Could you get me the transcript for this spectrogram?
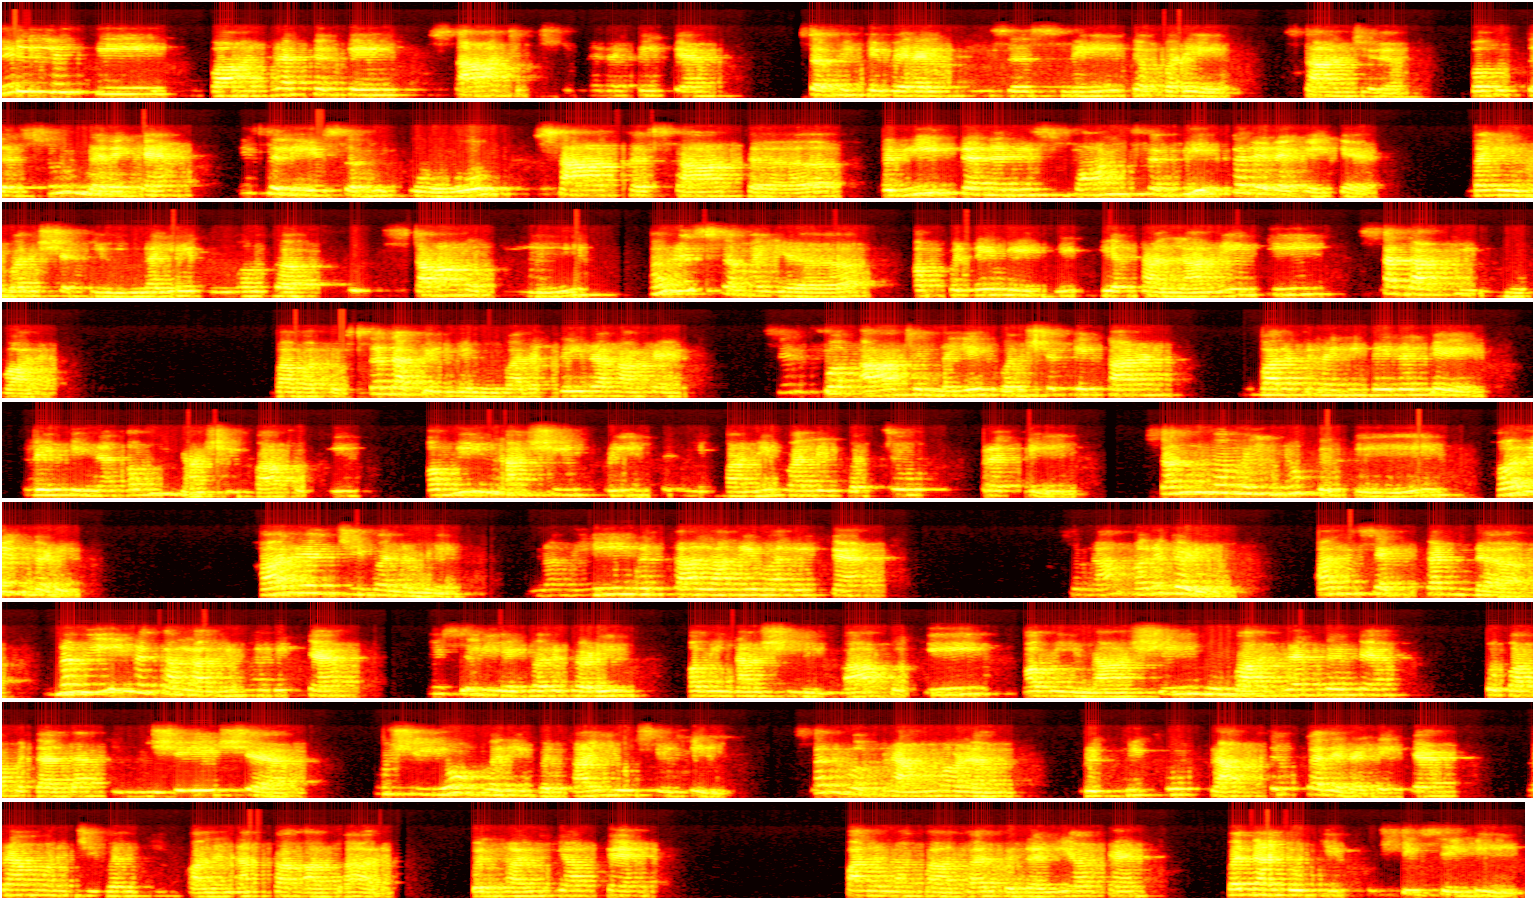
दिल की बारक के साथ सुन रहे हैं। सभी के वेराइटीज स्नेह परे साज बहुत सुंदर है। इसलिए सभी को साथ साथ रिटर्न रिस्पॉन्स भी कर रहे हैं। नए वर्ष की, नए उमंग, उत्साह की, हर समय अपने में दिव्यता लाने की सदा की मुबारक। बाबा को सदा के लिए मुबारक दे रहा है। सिर्फ़ आज नए वर्ष के कारण मुबारक नहीं दे रहे, लेकिन अविनाशी बाप की अविनाशी प्रीत निभाने वाले बच्चों प्रति संगम युग की हर घड़ी, हर जीवन में नवीनता लाने वाली कैंप, सुना हर घड़ी, हर सेकंड नवीनता लाने वाली क्या? इसलिए घड़ी अविनाशी बाप की अविनाशी मुबारक है तो बाप दादा की विशेष खुशियों भरी बधाइयों से ही सर्व ब्राह्मण वृद्धि को प्राप्त कर रहे हैं। ब्राह्मण जीवन की पालना का आधार बधाइया है। पालना का आधार बधाइया है। बधाइयों की खुशी से ही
